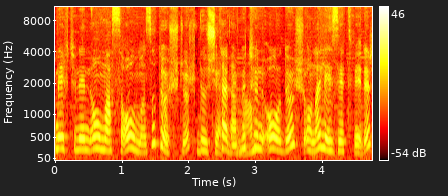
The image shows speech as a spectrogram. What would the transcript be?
Meftunenin olmazsa olmazı döştür. Döşü, Tabii tamam. bütün o döş ona lezzet verir.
